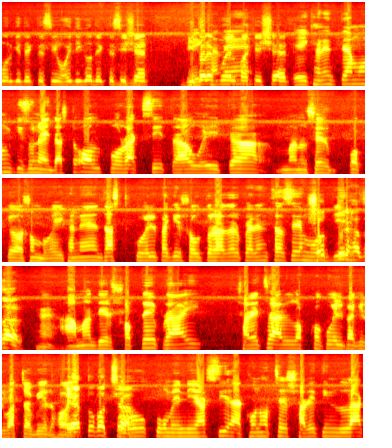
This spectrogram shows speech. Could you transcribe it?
মুরগি দেখতেছি ওইদিকেও দেখতেছি শেড ভিতরে এইখানে- কোয়েল পাখি শেড। এইখানে তেমন কিছু নাই জাস্ট অল্প রাখছি তাও এইটা মানুষের পক্ষে অসম্ভব। এখানে জাস্ট কোয়েল পাখি সত্তর হাজার প্যারেন্টস আছে সত্তর হাজার? হ্যাঁ আমাদের সপ্তাহে প্রায় সাড়ে চার লক্ষ কোয়েল পাখির বাচ্চা বের হয়। এত বাচ্চা? কমে নিয়ে আসছি এখন হচ্ছে সাড়ে তিন লাখ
